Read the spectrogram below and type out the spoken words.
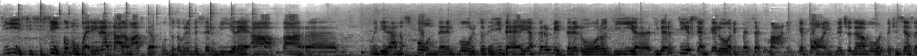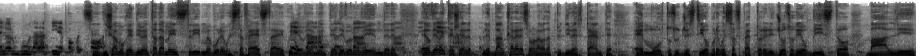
Sì sì sì sì. Comunque in realtà la maschera appunto dovrebbe servire a far eh, come dire, a nascondere il volto degli dei, a permettere loro di eh, divertirsi anche loro in mezzo agli umani. Che poi invece della volpe ci sia Sailor Moon, alla fine poco importa. Sì, diciamo che è diventata mainstream pure questa festa e quindi esatto, ovviamente devono infatti, vendere. Infatti, e ovviamente esatto. le, le bancarelle sono la cosa più divertente. È molto suggestivo pure questo aspetto religioso che ho visto, balli,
